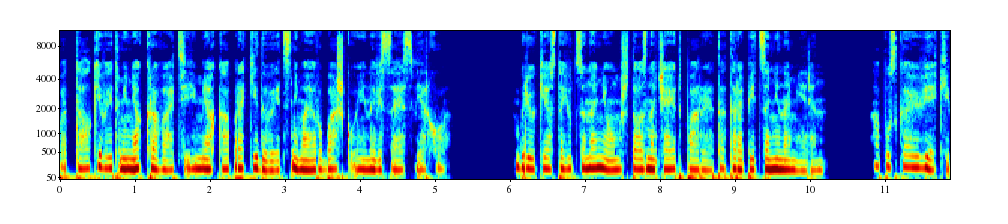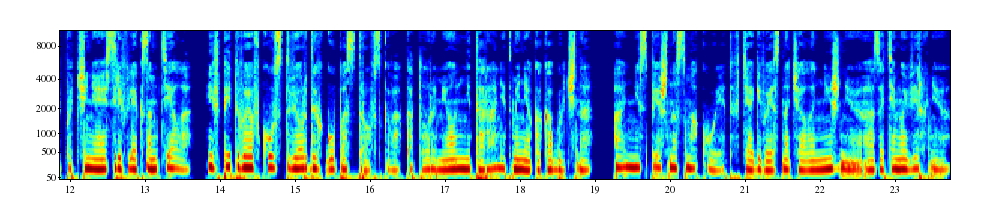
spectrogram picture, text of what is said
Подталкивает меня к кровати и мягко опрокидывает, снимая рубашку и нависая сверху. Брюки остаются на нем, что означает Паретта торопиться не намерен. Опускаю веки, подчиняясь рефлексам тела и впитывая вкус твердых губ Островского, которыми он не таранит меня, как обычно, а неспешно смакует, втягивая сначала нижнюю, а затем и верхнюю,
